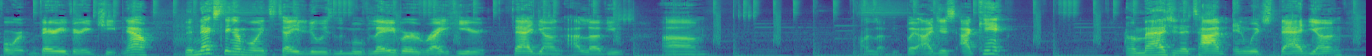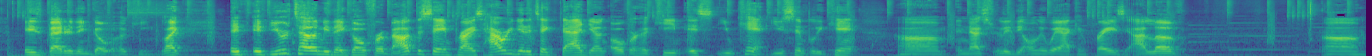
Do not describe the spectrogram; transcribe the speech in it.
for very, very cheap. Now, the next thing I'm going to tell you to do is move labor right here. Thad Young, I love you. Um, I love you, but I just I can't imagine a time in which Thad Young is better than Goat Hakeem. Like, if, if you're telling me they go for about the same price, how are you going to take Thad Young over Hakeem? Is you can't. You simply can't. Um, and that's really the only way I can phrase it. I love. Um,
